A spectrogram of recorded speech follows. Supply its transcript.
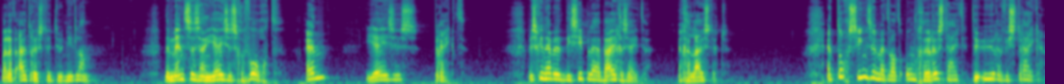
Maar dat uitrusten duurt niet lang. De mensen zijn Jezus gevolgd en Jezus preekt. Misschien hebben de discipelen erbij gezeten en geluisterd. En toch zien ze met wat ongerustheid de uren verstrijken.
